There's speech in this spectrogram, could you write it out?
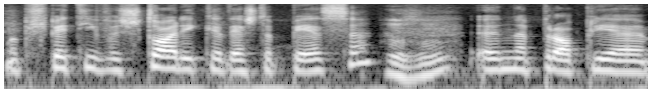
uma perspectiva histórica desta peça, uhum. Eh, na própria.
